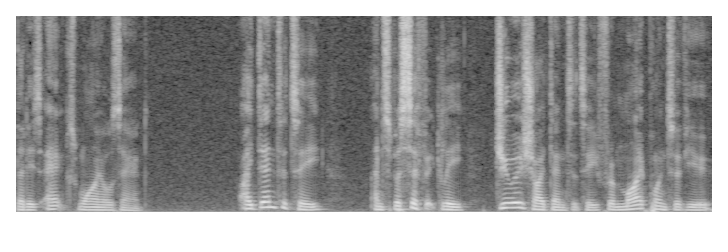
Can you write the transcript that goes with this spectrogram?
that is X, Y, or Z? Identity, and specifically Jewish identity, from my point of view,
